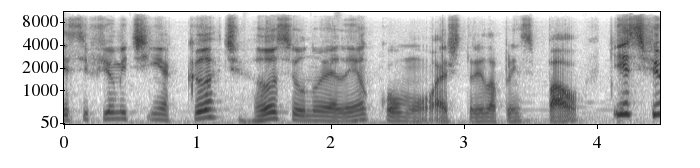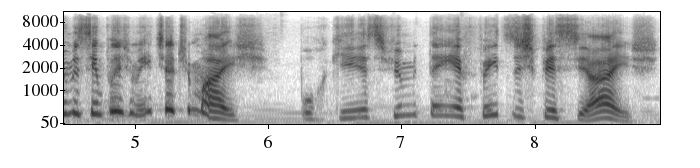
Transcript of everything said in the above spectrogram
Esse filme tinha Kurt Russell no elenco como a estrela principal. E esse filme simplesmente é demais, porque esse filme tem efeitos especiais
